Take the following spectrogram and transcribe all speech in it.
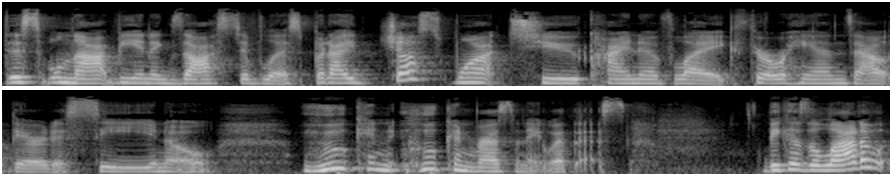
this will not be an exhaustive list, but I just want to kind of like throw hands out there to see, you know, who can who can resonate with this. Because a lot of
